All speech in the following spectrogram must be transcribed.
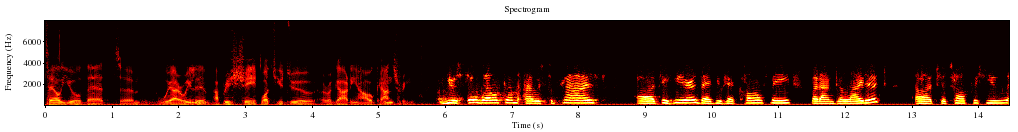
tell you that um, we are really appreciate what you do regarding our country. You're so welcome. I was surprised uh, to hear that you had called me, but I'm delighted uh, to talk with you,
